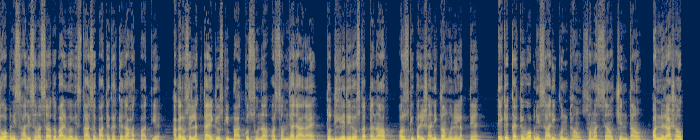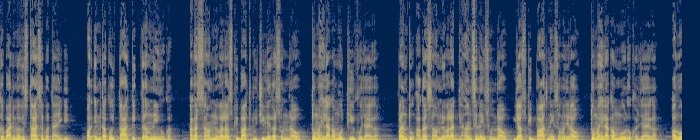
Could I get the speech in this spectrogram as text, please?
तो वो अपनी सारी समस्याओं के बारे में विस्तार से बातें करके राहत पाती है। अगर उसे लगता है कि उसकी बात को सुना और समझा जा रहा है तो धीरे धीरे उसका तनाव और उसकी परेशानी कम होने लगते हैं। एक एक करके वो अपनी सारी कुंठाओं, समस्याओं, चिंताओं और निराशाओं के बारे में विस्तार से बताएगी और इनका कोई तार्किक क्रम नहीं होगा। अगर सामने वाला उसकी बात रुचि लेकर सुन रहा हो तो महिला का मूड ठीक हो जाएगा। परंतु अगर सामने वाला ध्यान से नहीं सुन रहा हो या उसकी बात नहीं समझ रहा हो तो महिला का मूड उखड़ जाएगा और वो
